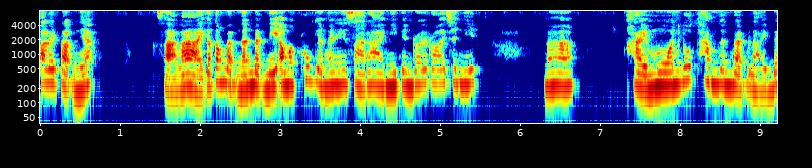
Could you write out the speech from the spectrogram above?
อะไรแบบเนี้ยสาหร่ายก็ต้องแบบนั้นแบบนี้เอามาคลุกอย่างนี้สาหร่ายมีเป็นร้อยร้อยชนิดนะคะไข่ม้วนก็ทำกันแบบหลายแบ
